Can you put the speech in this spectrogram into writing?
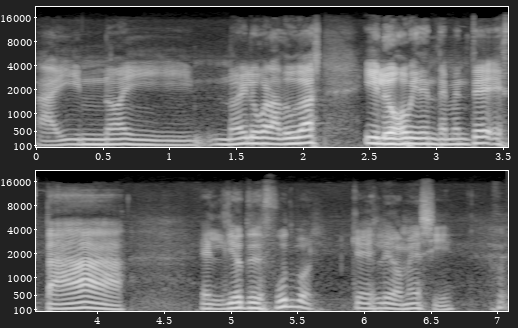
Ahí no hay, no hay lugar a dudas. Y luego, evidentemente, está el dios del fútbol, que es Leo Messi. Es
